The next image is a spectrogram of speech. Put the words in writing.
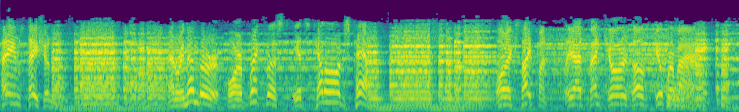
same station. And remember, for breakfast, it's Kellogg's Pep. For excitement, the adventures of Superman.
